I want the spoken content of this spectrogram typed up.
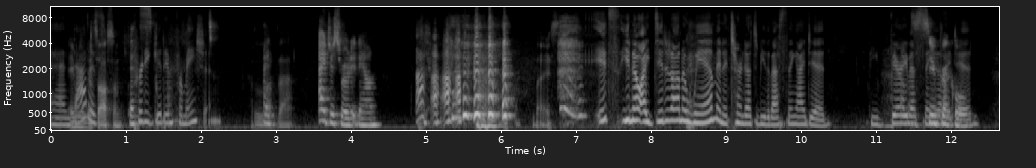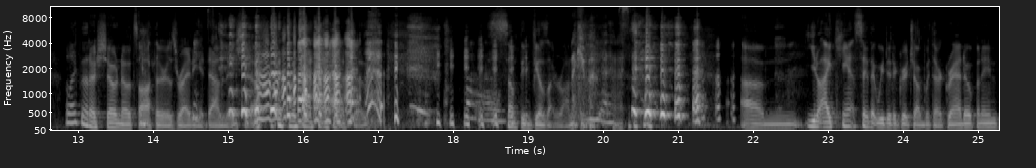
And Amy, that that's is awesome. pretty That's- good information. I love that. I just wrote it down. Nice. it's, you know, I did it on a whim and it turned out to be the best thing I did. The very best was thing that super I did. I like that our show notes author is writing it down mid-show. Something feels ironic about Yes. that. Um, you know, I can't say that we did a great job with our grand opening,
